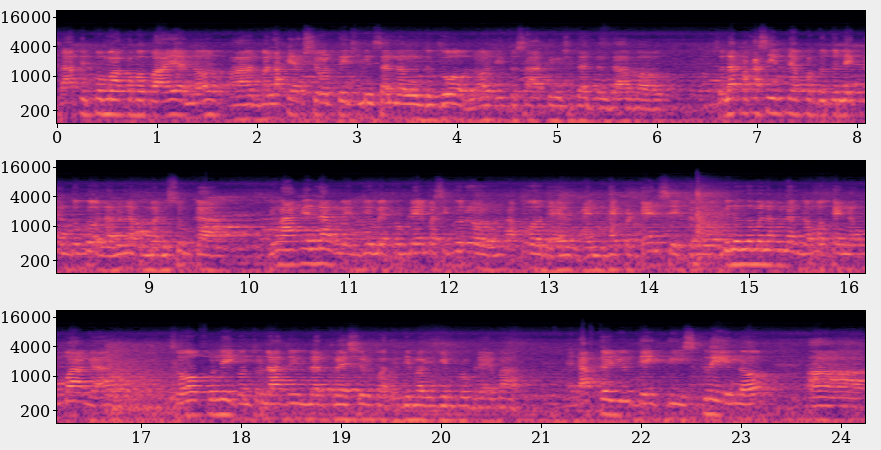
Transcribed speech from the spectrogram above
sa ating po mga kababayan, no, ah, malaki ang shortage minsan ng dugo no, dito sa ating syudad ng Davao. So napakasimple ang pagdodonate ng dugo, lalo na kung malusog ka. Yung akin lang, medyo may problema siguro ako dahil I'm hypertensive, pero minom naman ako ng gamot kayo ng umaga. So hopefully, kontrolado yung blood pressure ko at hindi magiging problema. And after you date the screen, no, uh,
